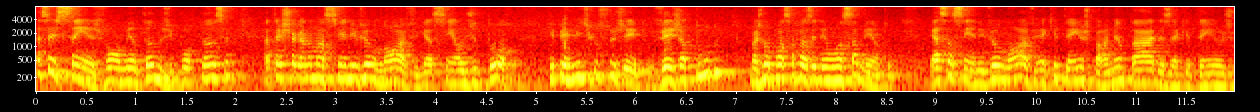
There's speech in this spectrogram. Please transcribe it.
Essas senhas vão aumentando de importância até chegar numa senha nível 9, que é a senha auditor, que permite que o sujeito veja tudo, mas não possa fazer nenhum lançamento. Essa senha nível 9 é que tem os parlamentares, é que tem os,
